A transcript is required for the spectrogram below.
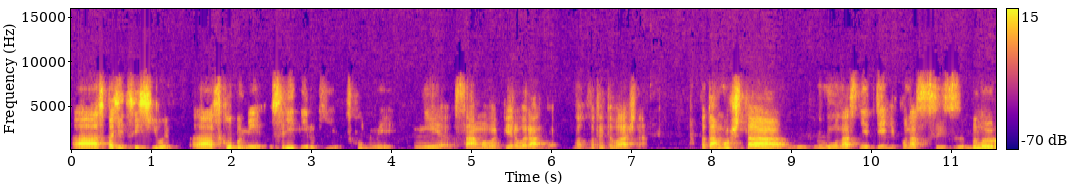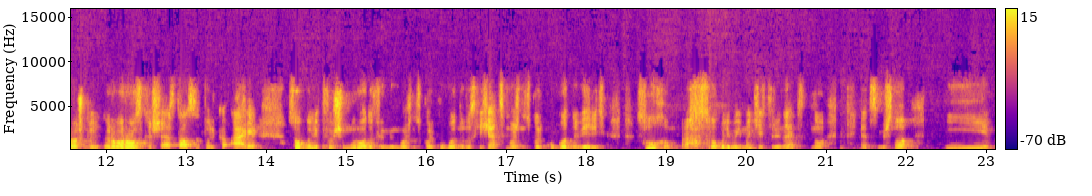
а, с позиции силы, а, с клубами средней руки, с клубами не самого первого ранга. Вот, вот это важно. Потому что ну, у нас нет денег, у нас из былой рожка- ро- роскоши остался только Ари, Соболев и Шамуродов, ими можно сколько угодно восхищаться, можно сколько угодно верить слухам про Соболева и Манчестер Юнайтед, но это смешно. И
